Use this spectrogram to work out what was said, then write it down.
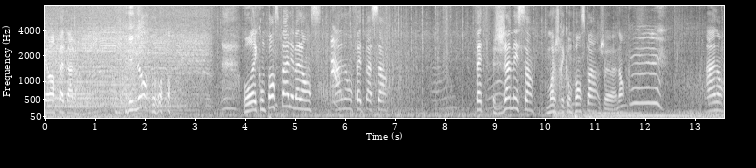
Erreur fatale. Mais non On récompense pas les balances Ah non, faites pas ça Faites jamais ça Moi je récompense pas, je... Non. Ah non.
